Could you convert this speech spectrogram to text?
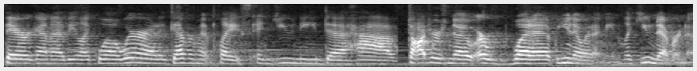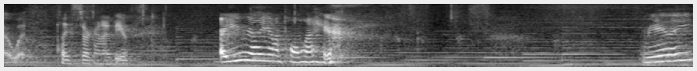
they're gonna be like, well, we're at a government place and you need to have doctors know or whatever, you know what I mean? Like you never know what places are gonna do. Are you really gonna pull my hair? really?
